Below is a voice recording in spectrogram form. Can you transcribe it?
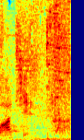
Watching.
